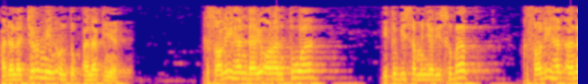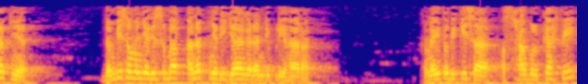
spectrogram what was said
adalah cermin untuk anaknya. Kesalihan dari orang tua itu bisa menjadi sebab kesalihan anaknya dan bisa menjadi sebab anaknya dijaga dan dipelihara. Karena itu di kisah Ashabul Kahfi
